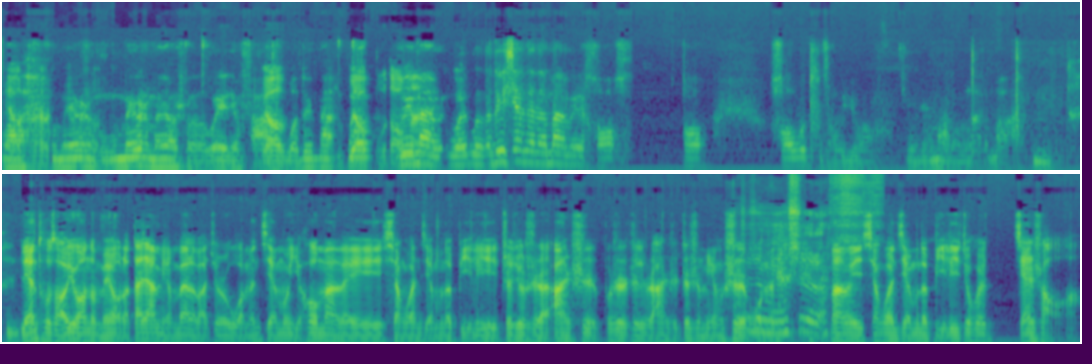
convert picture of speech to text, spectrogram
完了呃，我没有什么，我没有什么要说的，我已经乏不要了。我对漫，不要补刀漫对漫，我我对现在的漫威毫毫毫无吐槽欲望，就是连骂都懒得骂。嗯，连吐槽欲望都没有了，大家明白了吧？就是我们节目以后漫威相关节目的比例，这就是暗示，不是，这就是暗示，这是明示，我们漫威相关节目的比例就会减少啊。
